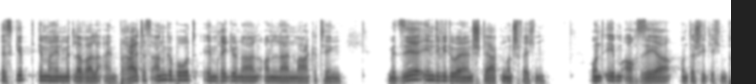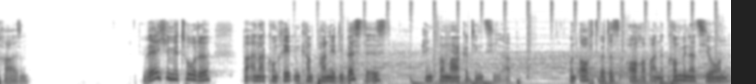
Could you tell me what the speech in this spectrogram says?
Es gibt immerhin mittlerweile ein breites Angebot im regionalen Online-Marketing mit sehr individuellen Stärken und Schwächen und eben auch sehr unterschiedlichen Preisen. Welche Methode bei einer konkreten Kampagne die beste ist, hängt vom Marketingziel ab. Und oft wird es auch auf eine Kombination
